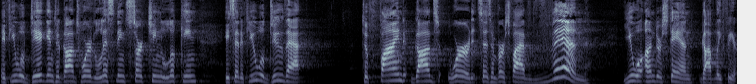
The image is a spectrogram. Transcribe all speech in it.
If you will dig into God's word, listening, searching, looking, he said, if you will do that to find God's word, it says in verse 5, then you will understand godly fear.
